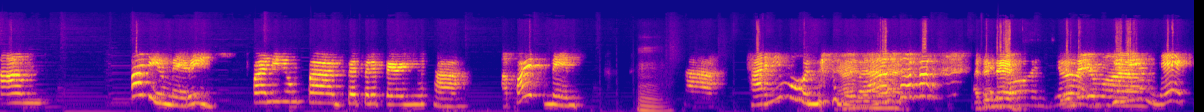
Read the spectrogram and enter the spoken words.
um, paano yung marriage? Paano yung pag-prepare nyo sa apartment, Mm. sa honeymoon, di Yan, ba? yan, yan. Ano na. Yun na yung mga- Yun na yung next.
